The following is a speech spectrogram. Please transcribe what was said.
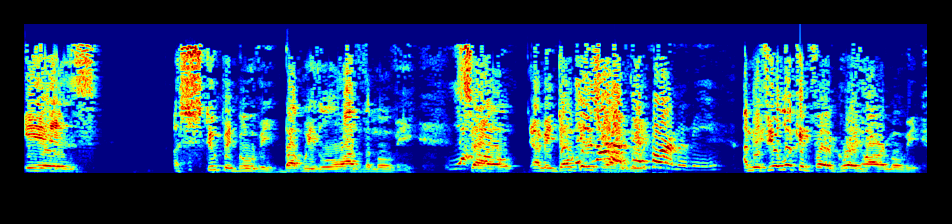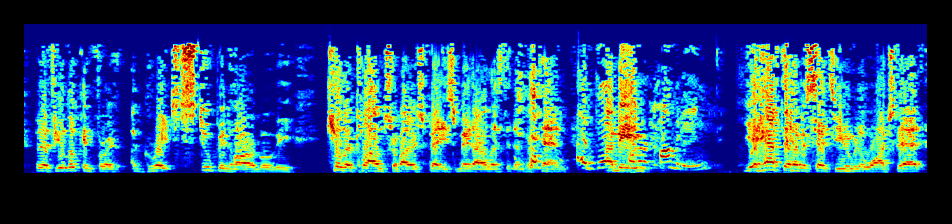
is a stupid movie, but we love the movie. Yeah. So I mean, don't get It's us not a wrong. good horror movie. I mean, if you're looking for a great horror movie, but if you're looking for a, a great stupid horror movie, Killer Clowns from Outer Space made our list at number ten. a good I mean- horror comedy. You have to have a sense of humor to watch that.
